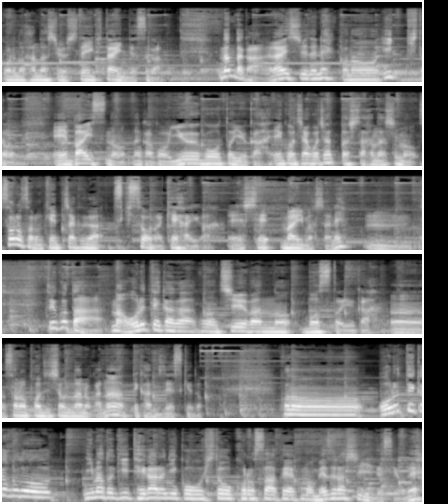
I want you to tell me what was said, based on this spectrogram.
これの話をしていきたいんですが、なんだか来週でね、この一期と、えー、バイスのなんかこう融合というか、えー、ごちゃごちゃっとした話も、そろそろ決着がつきそうな気配が、えー、してまいりましたね。うん。ということは、まあ、オルテカがこの中盤のボスというか、うん、そのポジションなのかなって感じじですけど。この、オルテカほど今時手軽にこう人を殺す悪役も珍しいですよね。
